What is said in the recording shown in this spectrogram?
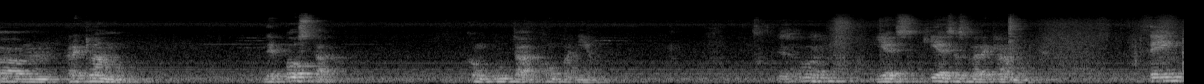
um, reclamo de posta computa compañía. Yes, qui es la reclamo? Think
